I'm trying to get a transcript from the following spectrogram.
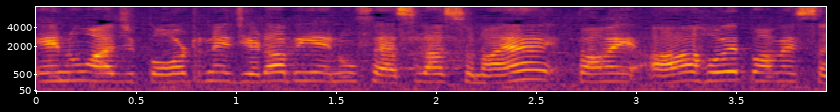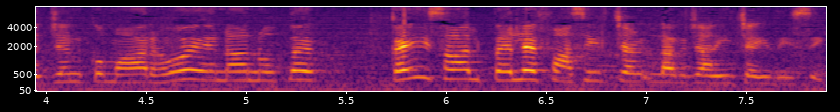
ਇਹਨੂੰ ਅੱਜ ਕੋਰਟ ਨੇ ਜਿਹੜਾ ਵੀ ਇਹਨੂੰ ਫੈਸਲਾ ਸੁਣਾਇਆ ਹੈ, ਭਾਵੇਂ ਆ ਹੋਏ ਭਾਵੇਂ ਸੱਜਣ ਕੁਮਾਰ ਹੋਏ ਇਹਨਾਂ ਨੂੰ ਤਾਂ ਕਈ ਸਾਲ ਪਹਿਲੇ ਫਾਂਸੀ ਚੱਲ- ਲੱਗ ਜਾਣੀ ਚਾਹੀਦੀ ਸੀ।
